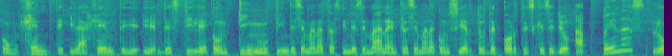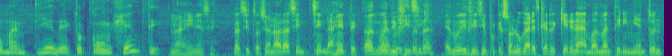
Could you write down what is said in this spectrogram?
con gente y la gente y el desfile continuo, fin de semana tras fin de semana, entre semana conciertos, deportes, qué sé yo, apenas lo mantiene Héctor con gente. Imagínese la situación ahora sin, sin la gente. No, es claro, muy difícil. ¿es, es, muy difícil porque son lugares que requieren además mantenimiento en,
